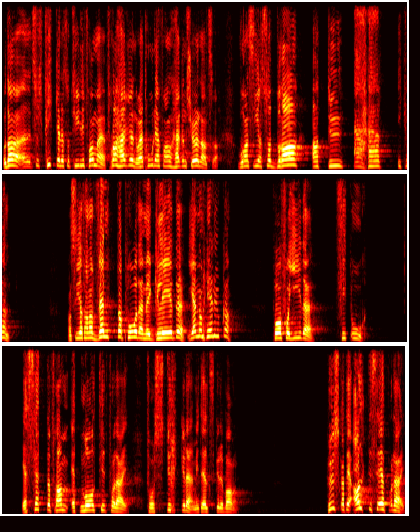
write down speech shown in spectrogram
Og Da eh, fikk jeg det så tydelig for meg fra Herren, og jeg tror det er fra Herren sjøl, altså, hvor han sier 'Så bra at du er her i kveld'. Han sier at han har venta på deg med glede gjennom hele uka på å få gi deg sitt ord. Jeg setter fram et måltid for deg for å styrke deg, mitt elskede barn. Husk at jeg alltid ser på deg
